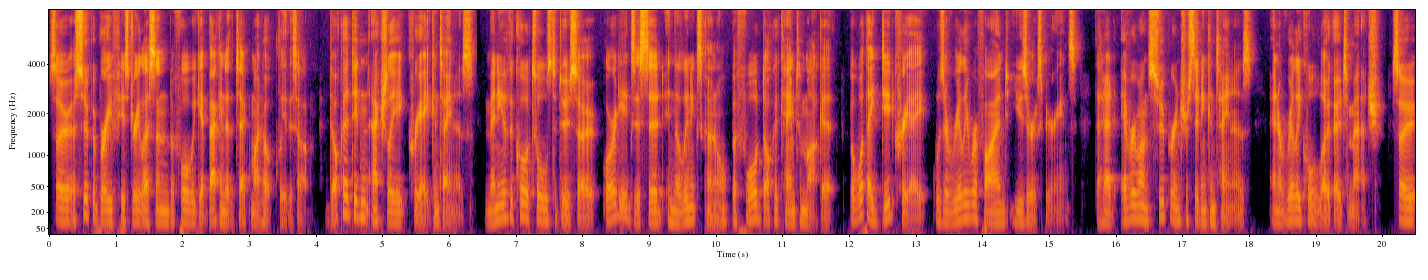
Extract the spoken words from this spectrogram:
So a super brief history lesson before we get back into the tech might help clear this up. Docker didn't actually create containers. Many of the core tools to do so already existed in the Linux kernel before Docker came to market, but what they did create was a really refined user experience that had everyone super interested in containers and a really cool logo to match. So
